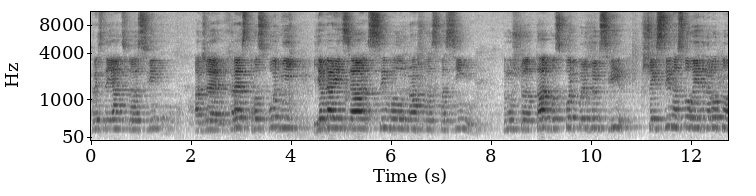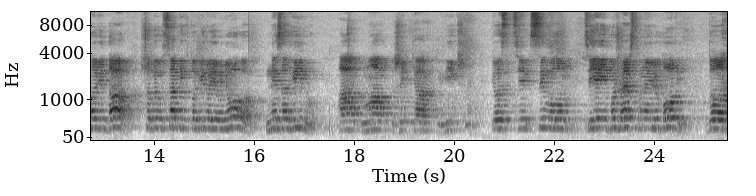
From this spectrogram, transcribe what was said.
християнського світу. Адже хрест Господній являється символом нашого спасіння. Тому що так Господь полюбив світ, що й Сина свого єдинородного віддав, щоби всякий, хто вірує в нього, не загинув, а мав життя вічне. І ось ці, символом цієї божественної любові до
